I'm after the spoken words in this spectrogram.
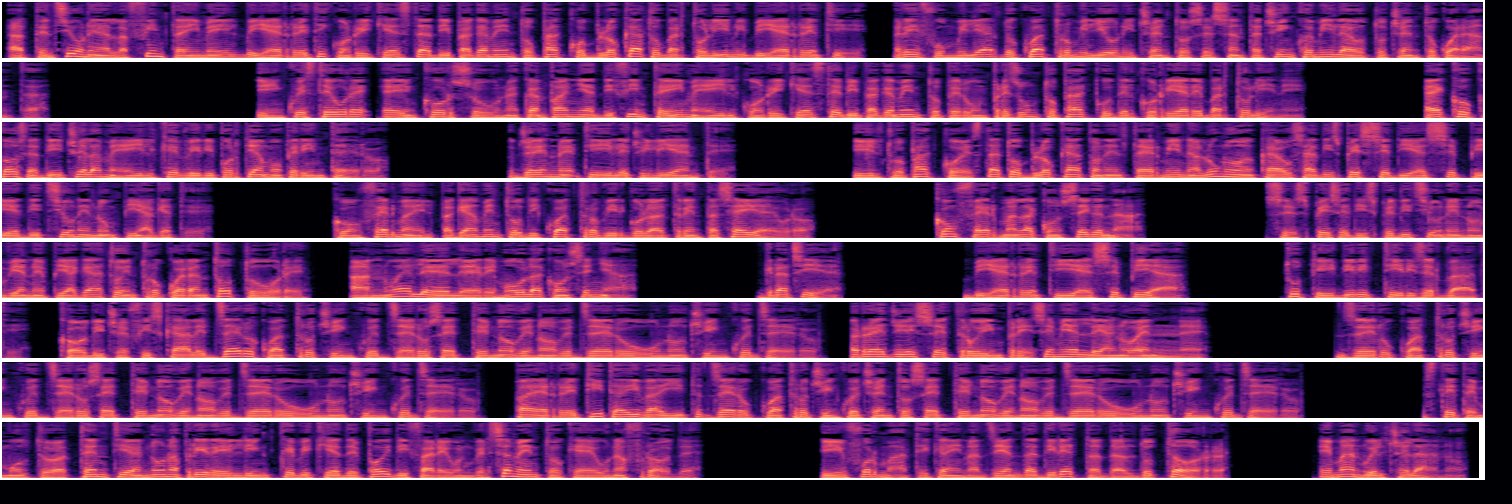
Attenzione alla finta email BRT con richiesta di pagamento pacco bloccato Bartolini BRT, ref 1 miliardo 4 milioni 165 mila 840. In queste ore è in corso una campagna di finte email con richieste di pagamento per un presunto pacco del Corriere Bartolini. Ecco cosa dice la mail che vi riportiamo per intero. Gentile cliente. Il tuo pacco è stato bloccato nel Terminal 1 a causa di spesse SP edizione non pagate. Conferma il pagamento di 4,36 euro. Conferma la consegna. Se spese di spedizione non viene pagato entro 48 ore, annuale LR la consegna. Grazie. BRT SPA. Tutti i diritti riservati. Codice fiscale 045079900150. Regi Setro Imprese Mieleano N. 045079900150. Partita IVA IT 045079900150. State molto attenti a non aprire il link che vi chiede poi di fare un versamento che è una frode. Informatica in azienda diretta dal dottor Emanuel Celano.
